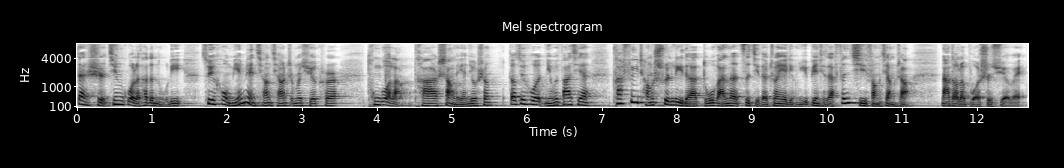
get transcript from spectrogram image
但是经过了他的努力，最后勉勉强强这门学科通过了，他上了研究生。到最后你会发现，他非常顺利地读完了自己的专业领域，并且在分析方向上拿到了博士学位。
